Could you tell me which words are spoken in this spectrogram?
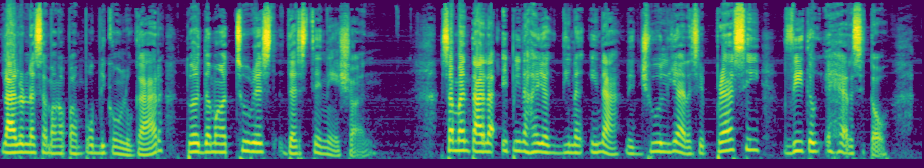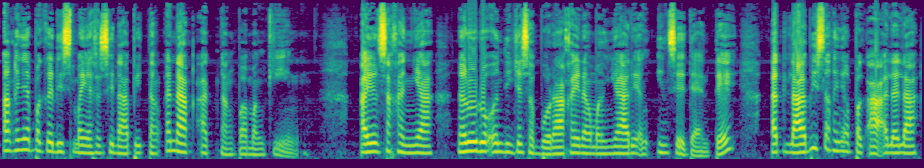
lalo na sa mga pampublikong lugar tulad ng mga tourist destination. Samantala, ipinahayag din ng ina ni Julia na si Presi Vitog Ejercito ang kanyang pagkadismaya sa sinapit ng anak at ng pamangkin. Ayon sa kanya, naruroon din siya sa Boracay nang mangyari ang insidente at labis ang kanyang pag-aalala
